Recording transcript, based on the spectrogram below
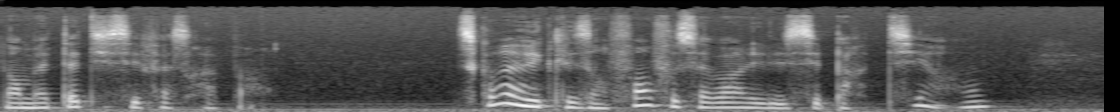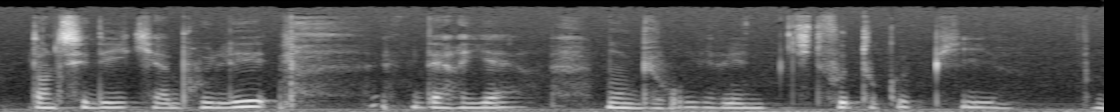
Dans ma tête, il s'effacera pas. C'est comme avec les enfants, il faut savoir les laisser partir. Hein. Dans le CDI qui a brûlé, derrière mon bureau, il y avait une petite photocopie, un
